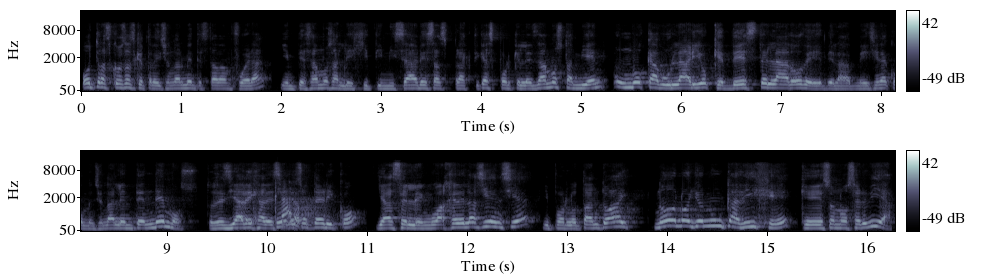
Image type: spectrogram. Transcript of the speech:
otras cosas que tradicionalmente estaban fuera y empezamos a legitimizar esas prácticas porque les damos también un vocabulario que de este lado de, de la medicina convencional entendemos entonces ya deja de ser esotérico, ya es el lenguaje de la ciencia y por lo tanto hay, no, no, yo nunca dije que eso no servía.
